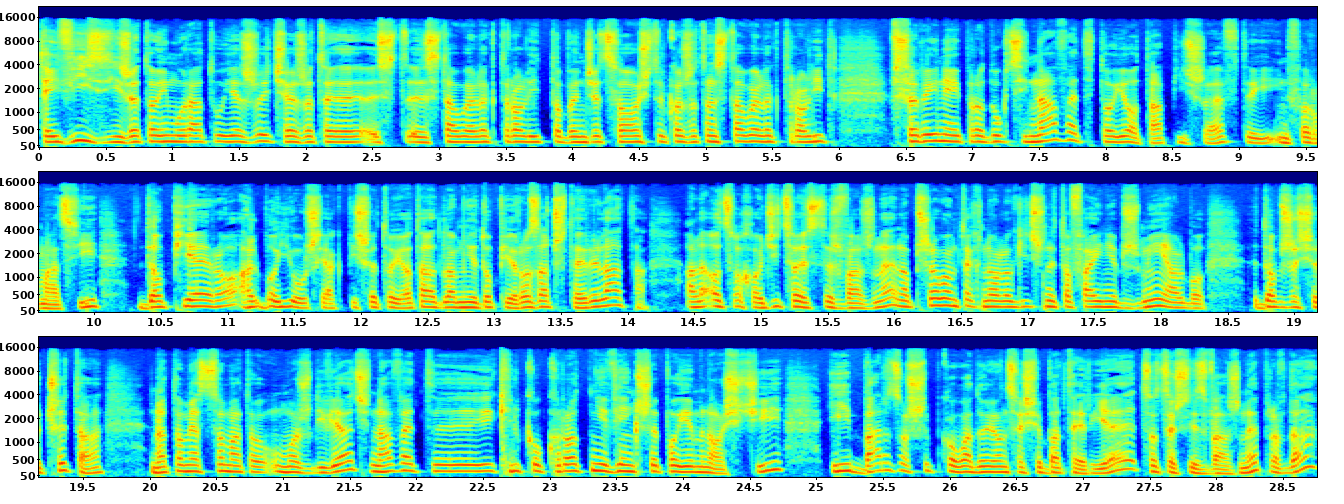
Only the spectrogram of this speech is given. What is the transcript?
tej wizji, że to im uratuje życie, że ten stały elektrolit to będzie coś, tylko że ten stały elektrolit w seryjnej produkcji, nawet Toyota pisze w tej informacji, dopiero albo już, jak pisze Toyota, a dla mnie dopiero za 4 lata. Ale o co chodzi, co jest też ważne? No przełom technologiczny to fajnie brzmi albo dobrze się czyta, natomiast co ma to umożliwiać? Nawet y, kilkukrotnie większe pojemności i bardzo szybko ładujące się baterie, co też jest ważne, prawda?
